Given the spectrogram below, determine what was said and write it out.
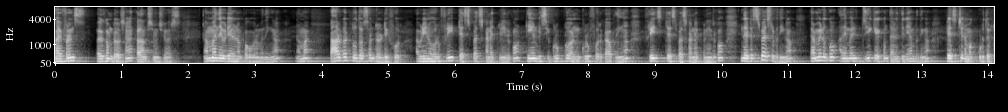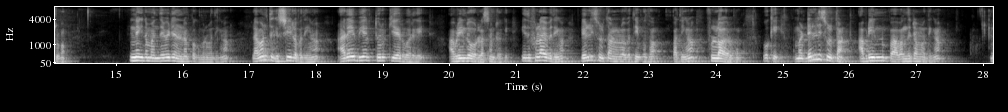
Hi friends welcome to channel Kalam சிமிஷர்ஸ் நம்ம இந்த வீடியோவில் என்ன பார்க்க போகிறோம் பார்த்தீங்கன்னா நம்ம target two thousand twenty four அப்படின்னு ஒரு ஃப்ரீ டெஸ்ட் பேட்ச் கனெக்ட் பண்ணியிருக்கோம். TNPSC group two and group ஃபோருக்காக பார்த்தீங்கன்னா ஃப்ரீ டெஸ்ட் பேட்ச் கனெக்ட் பண்ணியிருக்கோம். இந்த டெஸ்ட் பேட்ச் பார்த்தீங்கன்னா தமிழுக்கும் அதே மாதிரி ஜிகேக்கும் தனித்தனியாக பார்த்தீங்கன்னா டெஸ்ட்டு நம்ம கொடுத்துட்ருக்கோம். இன்றைக்கி நம்ம இந்த வீடியோவில் என்ன பார்க்க போகிறோம் பார்த்தீங்கன்னா லெவன்த்து ஹிஸ்ட்ரியில் பார்த்தீங்கன்னா அரேபியர் துருக்கியர் வருகை அப்படின்ற ஒரு லெசன் இருக்குது இது ஃபுல்லாக பார்த்தீங்கன்னா டெல்லி சுல்தான்களை பற்றி தான் பார்த்தீங்கன்னா ஃபுல்லாக இருக்கும். ஓகே நம்ம டெல்லி சுல்தான் அப்படின்னு இப்போ வந்துட்டோம் பார்த்தீங்கன்னா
